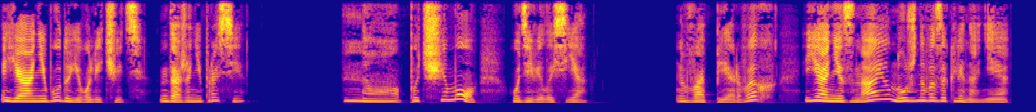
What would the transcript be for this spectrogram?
«Я не буду его лечить, даже не проси». «Но почему?» — удивилась я. «Во-первых, я не знаю нужного заклинания.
